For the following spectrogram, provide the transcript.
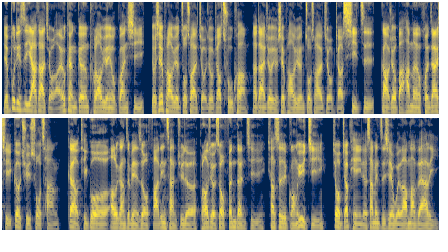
也不一定是压榨酒啦，有可能跟葡萄园有关系。有些葡萄园做出来的酒就比较粗犷，那当然就有些葡萄园做出来的酒比较细致。刚好就把它们混在一起，各取所长。刚有提过，奥勒冈这边也是有法定产区的葡萄酒，也是有分等级，像是广域级就比较便宜的，上面直接 Willamette Valley。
